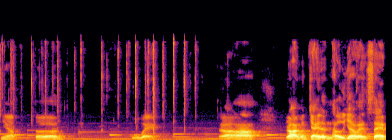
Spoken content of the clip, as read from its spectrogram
Nhập tên của bạn. Đó. Rồi, mình chạy lên thử cho các bạn xem.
